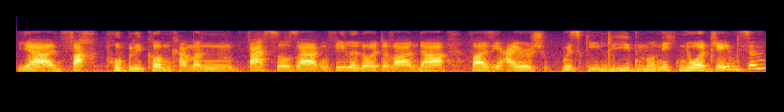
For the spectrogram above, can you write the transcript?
ja, ein Fachpublikum, kann man fast so sagen. Viele Leute waren da, weil sie Irish Whiskey lieben. Und nicht nur Jameson,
